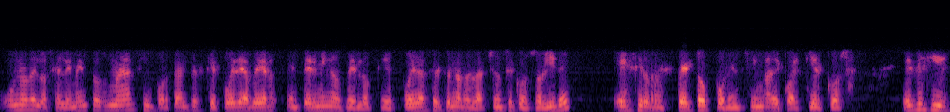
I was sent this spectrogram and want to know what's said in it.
uno de los elementos más importantes que puede haber en términos de lo que puede hacer que una relación se consolide es el respeto por encima de cualquier cosa. Es decir,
